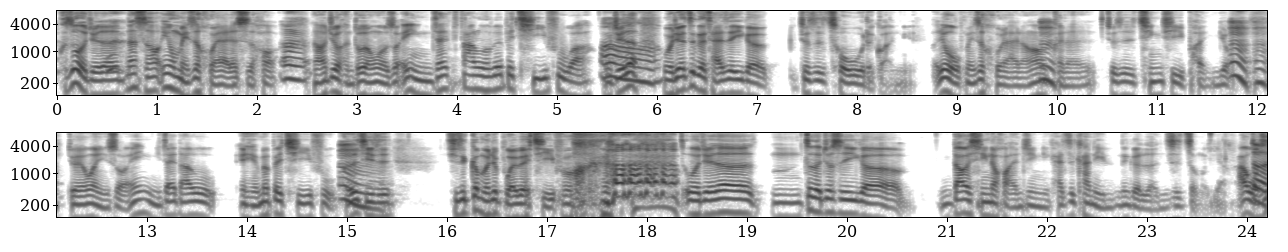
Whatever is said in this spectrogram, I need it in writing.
可是我觉得那时候，因为我每次回来的时候，嗯，然后就很多人问我说：“哎，你在大陆会不会被欺负啊？”我觉得，我觉得这个才是一个就是错误的观念，因为我每次回来，然后可能就是亲戚朋友，嗯嗯，就会问你说：“哎，你在大陆哎有没有被欺负？”可是其实。其实根本就不会被欺负，我觉得，嗯，这个就是一个你到新的环境，你还是看你那个人是怎么样啊。我是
